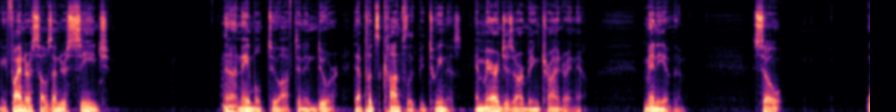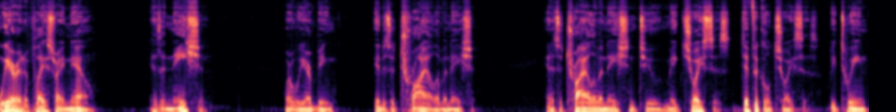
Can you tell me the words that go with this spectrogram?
We find ourselves under siege and unable to often endure. That puts conflict between us. And marriages are being tried right now, many of them. So we are at a place right now as a nation where we are being, it is a trial of a nation. And it's a trial of a nation to make choices, difficult choices, between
